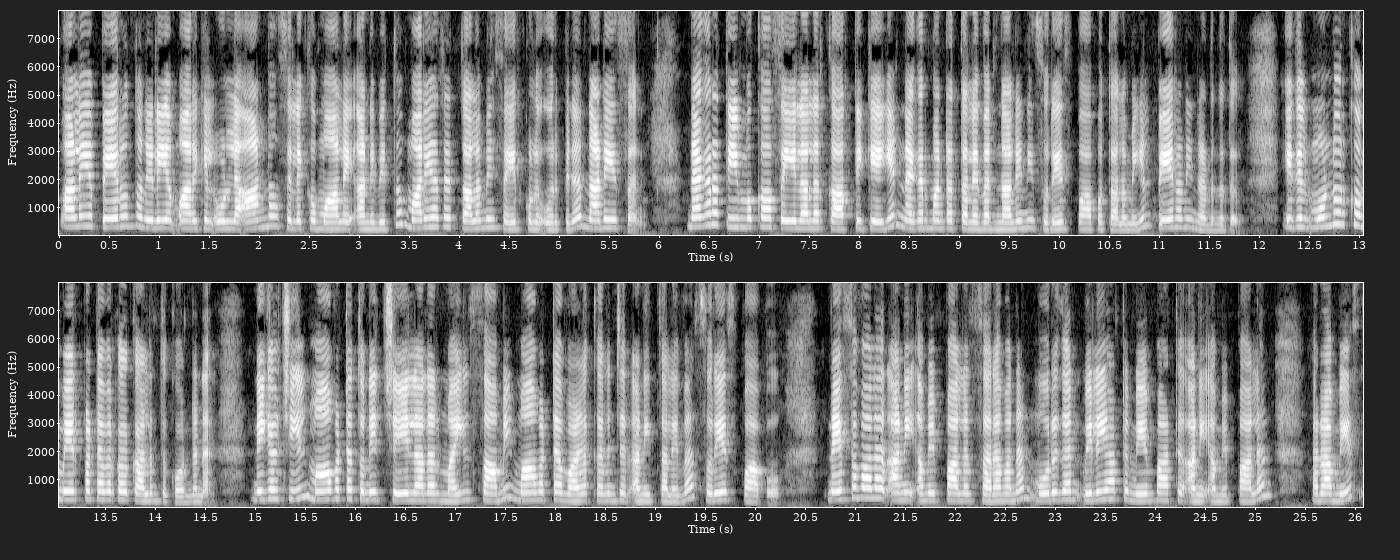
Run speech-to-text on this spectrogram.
பழைய பேருந்து நிலையம் அருகில் உள்ள அண்ணா சிலைக்கு மாலை அணிவித்து மரியாதை தலைமை செயற்குழு உறுப்பினர் நடேசன் நகர திமுக செயலாளர் கார்த்திகேயன் நகர்மன்ற தலைவர் நளினி சுரேஷ் பாபு தலைமையில் பேரணி நடந்தது. இதில் முன்னூறுக்கும் மேற்பட்டவர்கள் கலந்து கொண்டனர். நிகழ்ச்சியில் மாவட்ட துணை செயலாளர் மயில்சாமி மாவட்ட வழக்கறிஞர் அணி தலைவர் சுரேஷ் பாபு நெசவாளர் அணி அமைப்பாளர் சரவணன் முருகன் விளையாட்டு மேம்பாட்டு அணி அமைப்பாளர் ரமேஷ்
